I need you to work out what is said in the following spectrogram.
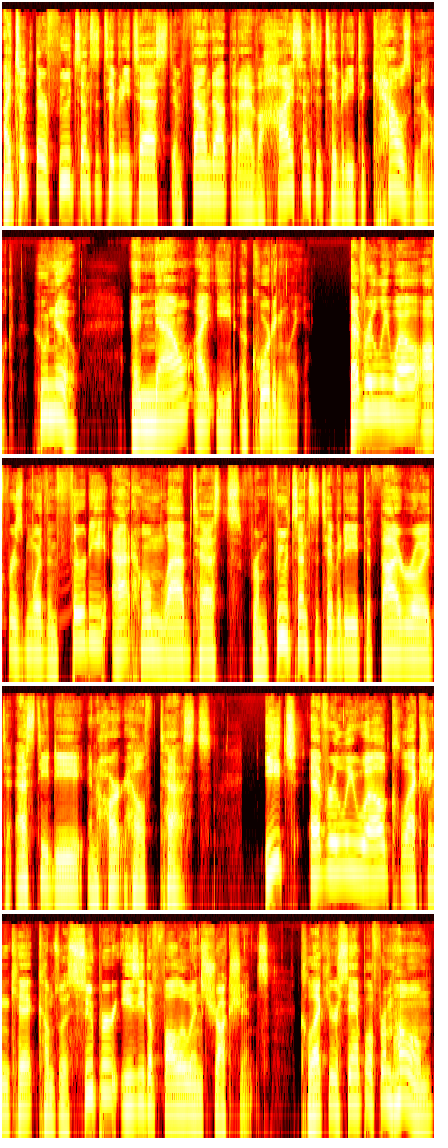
I took their food sensitivity test and found out that I have a high sensitivity to cow's milk. Who knew? And now I eat accordingly. Everlywell offers more than 30 at home lab tests from food sensitivity to thyroid to STD and heart health tests. Each Everlywell collection kit comes with super easy to follow instructions. Collect your sample from home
